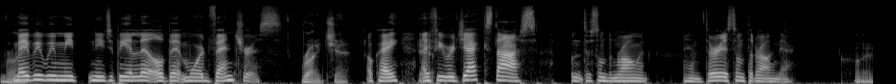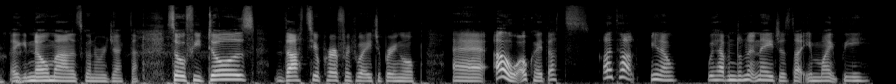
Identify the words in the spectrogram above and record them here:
Right. Maybe we need, need to be a little bit more adventurous. Right, yeah. Okay, Yeah. and if he rejects that, mm, there's something wrong with him. There is something wrong there. Right, okay. Like no man is going to reject that. So if he does, that's your perfect way to bring up. Uh, oh, okay, that's. I thought you know we haven't done it in ages. That you might be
